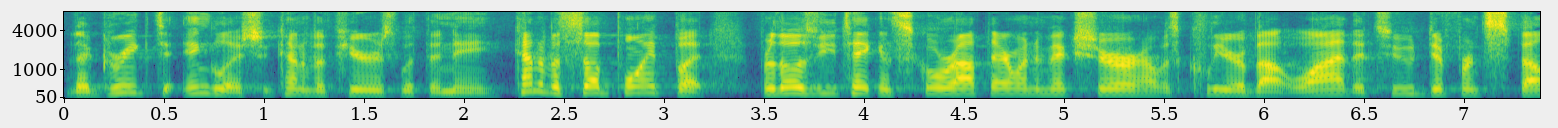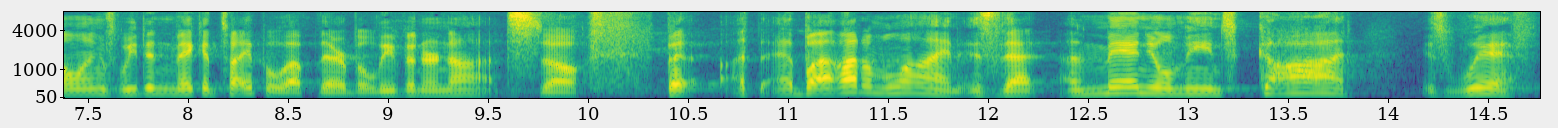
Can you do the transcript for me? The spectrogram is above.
the Greek to English, it kind of appears with the knee. Kind of a subpoint, but for those of you taking score out there, I want to make sure I was clear about why the two different spellings. We didn't make a typo up there, believe it or not. So, but, but bottom line is that Emmanuel means God is with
